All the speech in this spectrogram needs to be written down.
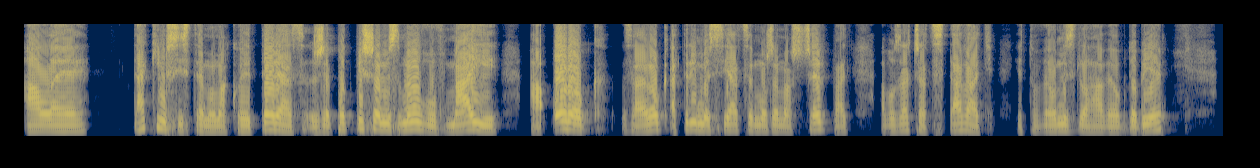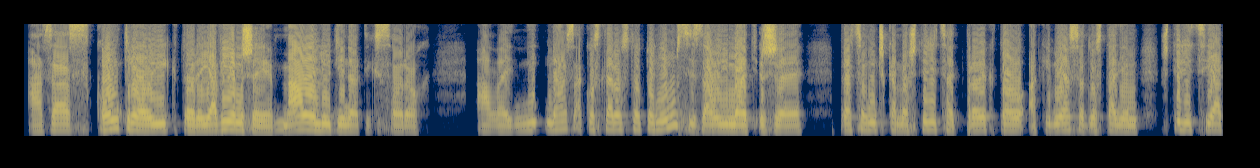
ale takým systémom, ako je teraz, že podpíšem zmluvu v maji a o rok, za rok a tri mesiace môžem až čerpať alebo začať stavať, je to veľmi zdlhavé obdobie. A zás kontroly, ktoré ja viem, že je málo ľudí na tých soroch, ale nás ako starostov to nemusí zaujímať, že pracovníčka má 40 projektov a kým ja sa dostanem 40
